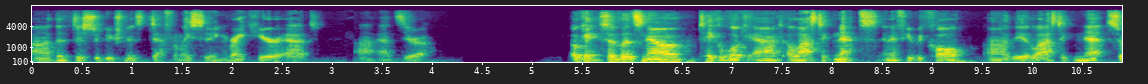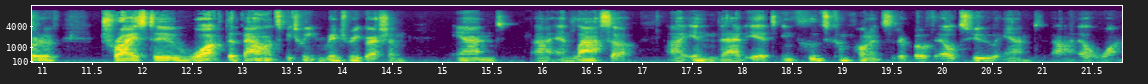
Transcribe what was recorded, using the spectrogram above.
uh, the distribution is definitely sitting right here at at zero. Okay, so let's now take a look at elastic nets. And if you recall, uh, the elastic net sort of tries to walk the balance between ridge regression and, uh, and lasso uh, in that it includes components that are both L2 and uh, L1.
